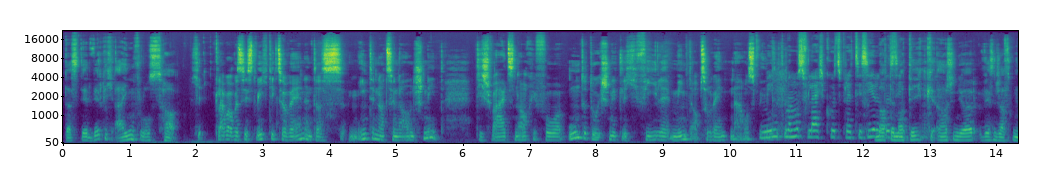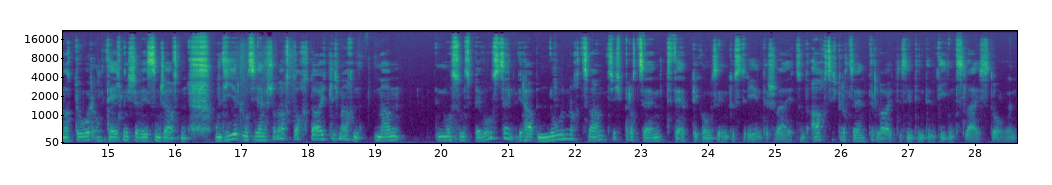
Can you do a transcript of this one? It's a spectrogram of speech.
dass der wirklich Einfluss hat. Ich glaube aber, es ist wichtig zu erwähnen, dass im internationalen Schnitt die Schweiz nach wie vor unterdurchschnittlich viele MINT-Absolventen ausbildet. MINT, man muss vielleicht kurz präzisieren. Mathematik, Ingenieurwissenschaften, Natur- und technische Wissenschaften. Und hier muss ich eigentlich schon auch doch deutlich machen, man muss uns bewusst sein, wir haben nur noch 20% Fertigungsindustrie in der Schweiz und 80% der Leute sind in den Dienstleistungen.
